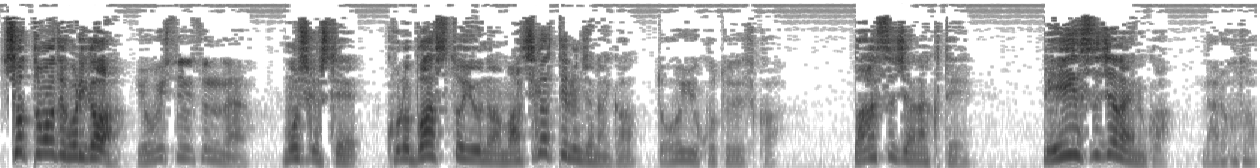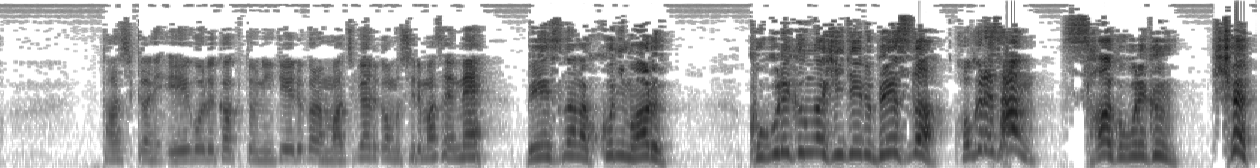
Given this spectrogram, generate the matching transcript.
ちょっと待て、堀川。ん。呼び捨てにすんなよ。もしかして、このバスというのは間違ってるんじゃないか?どういうことですか?バスじゃなくて、ベースじゃないのか。なるほど。確かに英語で書くと似ているから間違えるかもしれませんね。ベースならここにもある。小暮くんが弾いているベースだ。小暮さん！さあ、小暮くん弾け。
